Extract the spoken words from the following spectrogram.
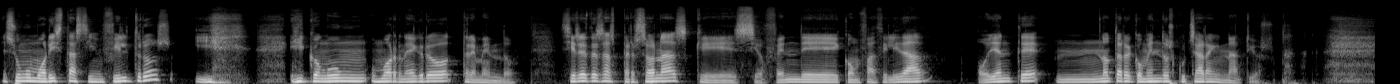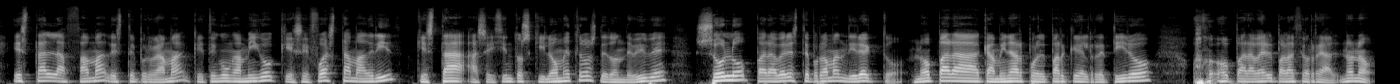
Es un humorista sin filtros y, y, con un humor negro tremendo. Si eres de esas personas que se ofende con facilidad, oyente, no te recomiendo escuchar a Ignatius. es la fama de este programa que tengo un amigo que se fue hasta Madrid, que está a 600 kilómetros de donde vive, solo para ver este programa en directo, no para caminar por el Parque del Retiro o para ver el Palacio Real. No, no,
